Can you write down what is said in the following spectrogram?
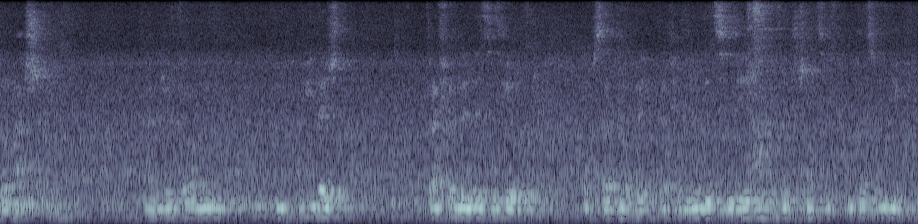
do naszej. Także to widać trafione decyzje obsadowe i trafione decyzje dotyczące współpracowników.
